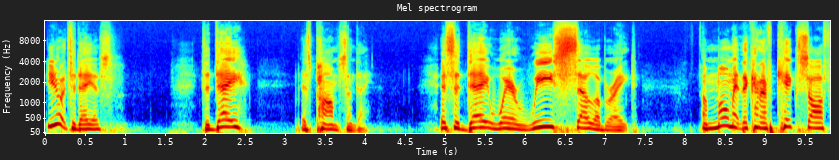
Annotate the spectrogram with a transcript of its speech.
Do you know what today is? Today is Palm Sunday. It's a day where we celebrate a moment that kind of kicks off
